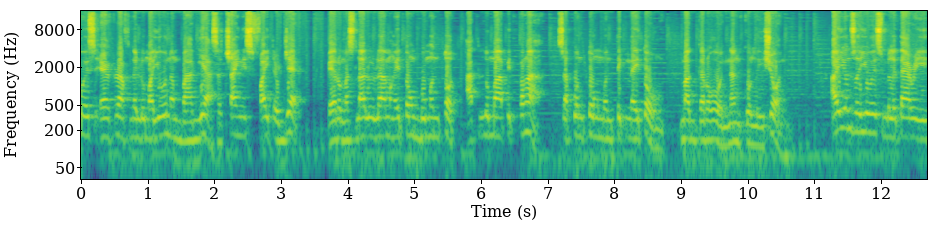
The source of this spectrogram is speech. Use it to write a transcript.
US aircraft na lumayo ng bahagya sa Chinese fighter jet pero mas lalo lamang itong bumuntot at lumapit pa nga sa puntong muntik na itong magkaroon ng collision. Ayon sa US military,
